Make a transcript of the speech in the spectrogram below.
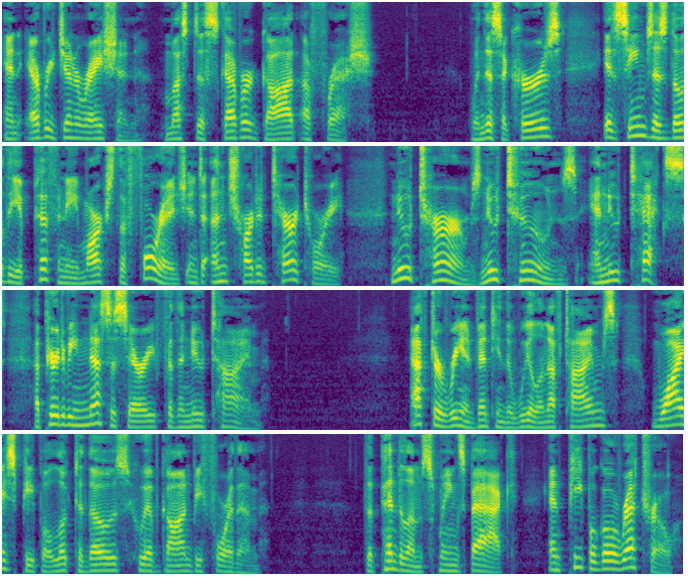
and every generation must discover God afresh. When this occurs, it seems as though the Epiphany marks the forage into uncharted territory. New terms, new tunes, and new texts appear to be necessary for the new time. After reinventing the wheel enough times, wise people look to those who have gone before them the pendulum swings back, and people go retro.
